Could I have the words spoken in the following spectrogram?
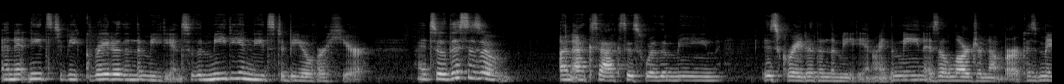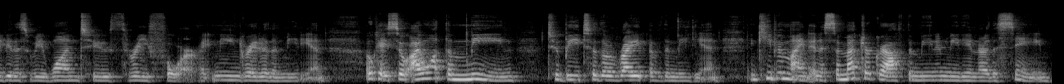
and it needs to be greater than the median. So the median needs to be over here, right? So this is a an x-axis where the mean is greater than the median, right? The mean is a larger number because maybe this would be one, two, three, four, right? Mean greater than median. Okay, so I want the mean to be to the right of the median. And keep in mind, in a symmetric graph, the mean and median are the same,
